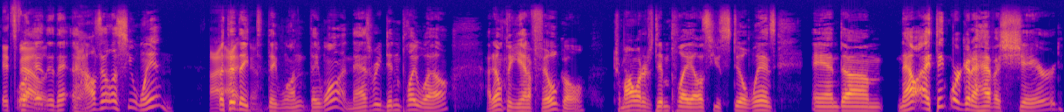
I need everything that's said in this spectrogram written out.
It's well, valid. How's LSU win? But then I, they they won. They won. Naz Reid didn't play well. I don't think he had a field goal. Tremont Waters didn't play. LSU still wins. And um, now I think we're going to have a shared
